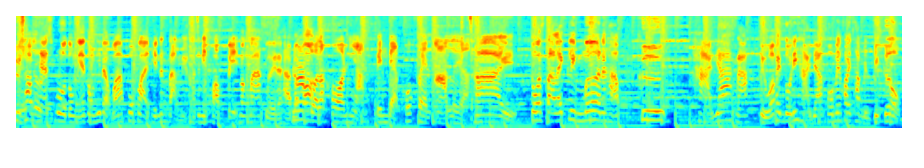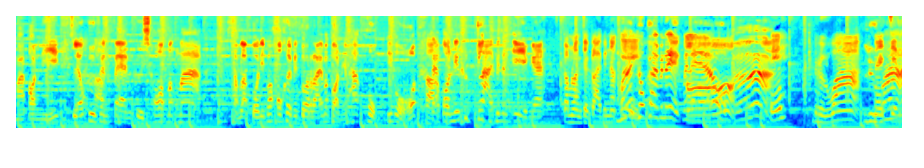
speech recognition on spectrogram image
คือชอบเป๊ะเลยแฮชโปรตรงเนี้ยตรงที่แบบว่าพวกลายเพ้นท์ต่างๆเนี่ยเขาจะมีความเป๊ะมากๆเลยนะครับหแล้วน้าก็ ตัวละครเนี่ย เป็นแบบพวกแฟนอาร์ตเลยอะ ใช่ ตัว Starlight Glimmer นะครับ คือหายากนะ ถือว่าเป็นตัวที่หายากเพราะไม่ค่อยทำเป็นฟิกเกอร์ออกมาตอนนี้ แล้วคือครับแฟนๆ คือชอบมากๆสำหรับตัวนี้เพราะเขาเคยเป็นตัวร้ายมาก่อนในภาค 6 พี่โกครับ แต่ตอนนี้คือกลายเป็นนางเอกไงกำลังจะกลายเป็นนางเอไม่ก เขากลายเป็นนางเอกไปแล้วอ๋ออ่า เอ๊ะ หรือว่าหรือในว่า เจน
